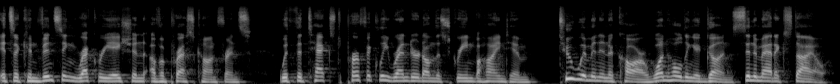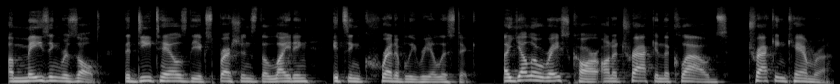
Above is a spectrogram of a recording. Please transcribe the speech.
it's a convincing recreation of a press conference, with the text perfectly rendered on the screen behind him Two women in a car, one holding a gun, cinematic style. Amazing result. The details, the expressions, the lighting, it's incredibly realistic. A yellow race car on a track in the clouds, tracking camera.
